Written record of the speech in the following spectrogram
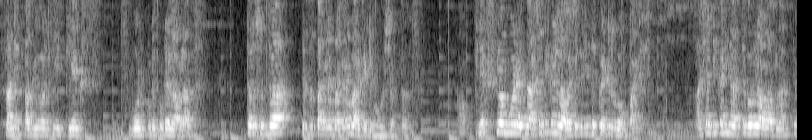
स्थानिक पातळीवरती फ्लेक्स बोर्ड कुठे कुठे लावलात तर सुद्धा त्याचं चांगल्या प्रकारे मार्केटिंग होऊ शकतं. फ्लेक्स किंवा बोर्ड आहेत ना अशा ठिकाणी लावायचे की जिथे पेट्रोल पंप आहे. अशा ठिकाणी जास्त करून लावलात ना तर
